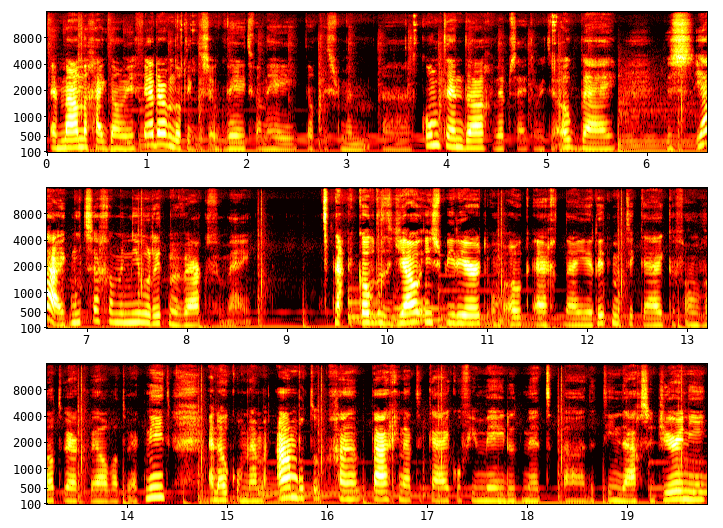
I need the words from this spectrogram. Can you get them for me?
En maandag ga ik dan weer verder, omdat ik dus ook weet van, hé, hey, dat is mijn uh, contentdag. Website hoort er ook bij. Dus ja, ik moet zeggen, mijn nieuwe ritme werkt voor mij. Nou, ik hoop dat het jou inspireert om ook echt naar je ritme te kijken van wat werkt wel, wat werkt niet. En ook om naar mijn aanbodpagina te kijken of je meedoet met uh, de 10-daagse journey.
